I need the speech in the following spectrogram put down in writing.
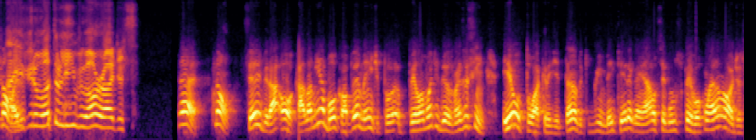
Não, Aí mas vira um outro limbo, igual o Rodgers. É, não, se ele virar, ó, cala a minha boca, obviamente, pelo amor de Deus, mas assim, eu tô acreditando que Green Bay queira ganhar o segundo Super Bowl com Aaron Rodgers,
